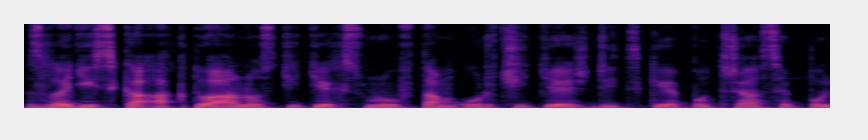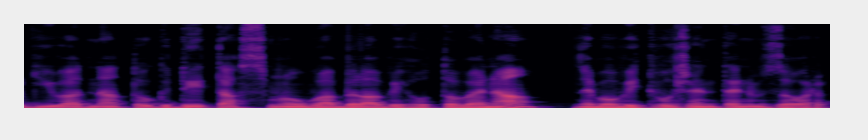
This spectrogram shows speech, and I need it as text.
Z hlediska aktuálnosti těch smluv tam určitě vždycky je potřeba se podívat podívat na to, kdy ta smlouva byla vyhotovena nebo vytvořen ten vzor,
